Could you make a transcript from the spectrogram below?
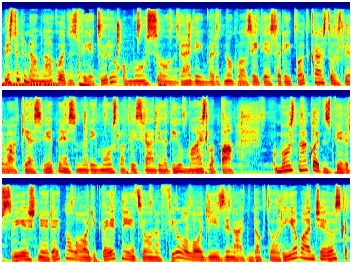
Mēs turpinām nākotnes pieturu, un mūsu rādījumu varat noklausīties arī podkāstos, lielākajās vietnēs un arī mūsu Latvijas Rādio 2 mājaslapā. Mūsu nākotnes pieturas viesiņa ir etnoloģija, pētniece un filoloģijas zinātņu doktore Ieva Ančevska.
